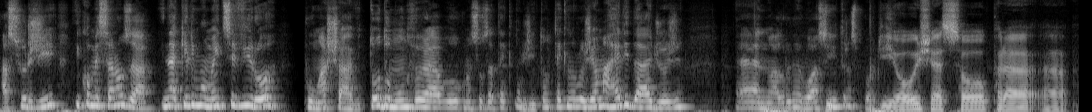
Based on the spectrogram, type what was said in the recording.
a surgir e começaram a usar. E naquele momento você virou pum, a chave. Todo mundo foi, começou a usar tecnologia. Então, tecnologia é uma realidade hoje é, no agronegócio e, e no transporte. E hoje é só para uh,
